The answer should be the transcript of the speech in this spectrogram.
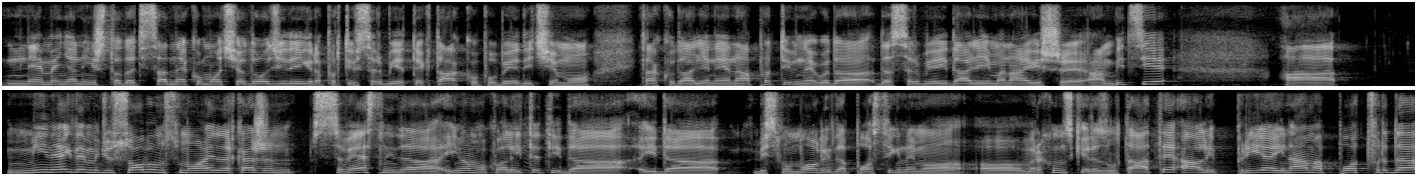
ne menja ništa, da će sad neko moći da dođe da igra protiv Srbije tek tako, pobedit ćemo i tako dalje, ne naprotiv, nego da, da Srbija i dalje ima najviše ambicije, a mi negde među sobom smo, ajde da kažem, svesni da imamo kvalitet i da, i da bismo mogli da postignemo o, vrhunske rezultate, ali prija i nama potvrda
